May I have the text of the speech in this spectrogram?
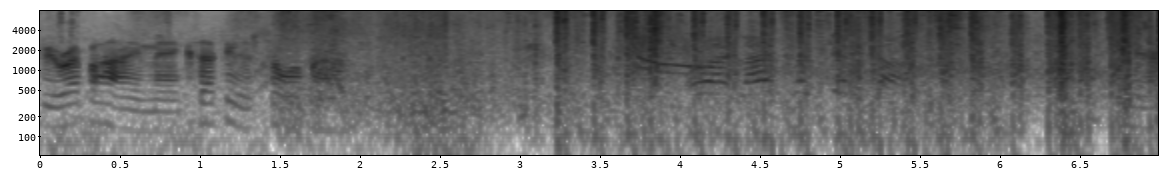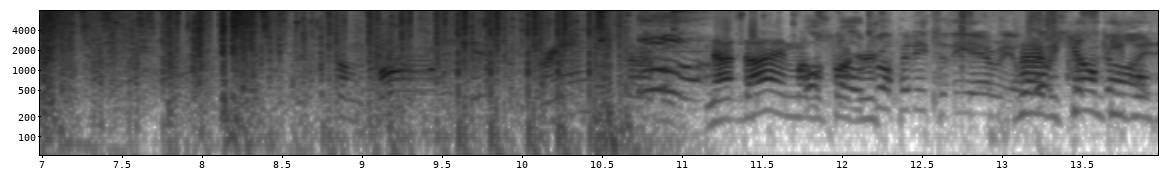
be right behind me, man, because I think there's someone behind me. Alright, lads, let's get it done. Some bullshit green stuff. Not dying, motherfucker. dropping into the area. Better Watch be killing people.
